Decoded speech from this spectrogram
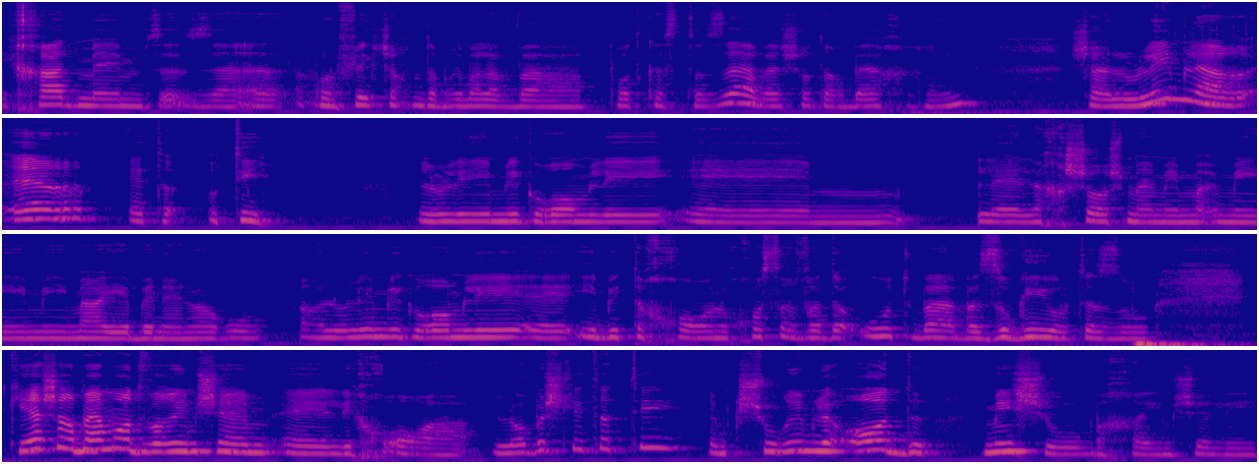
אחד מהם זה, זה הקונפליקט שאנחנו מדברים עליו בפודקאסט הזה, אבל יש עוד הרבה אחרים, שעלולים לערער את אותי. עלולים לגרום לי אה, לחשוש ממה- יהיה בינינו, עלולים לגרום לי אה, אי ביטחון או חוסר ודאות בזוגיות הזו. כי יש הרבה מאוד דברים שהם אה, לכאורה לא בשליטתי, הם קשורים לעוד מישהו בחיים שלי.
